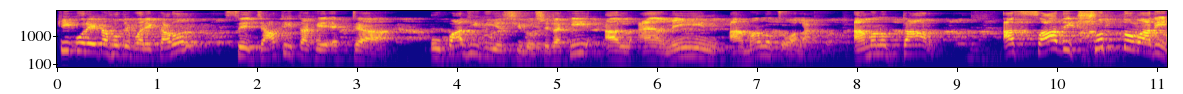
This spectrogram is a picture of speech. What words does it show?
কি করে এটা হতে পারে? কারণ সে জাতি তাকে একটা উপাধি দিয়েছিল সেটা কি? আল আমিন আমানতওয়ালা। আমানতদার। আর সাদিক সত্যবাদী।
